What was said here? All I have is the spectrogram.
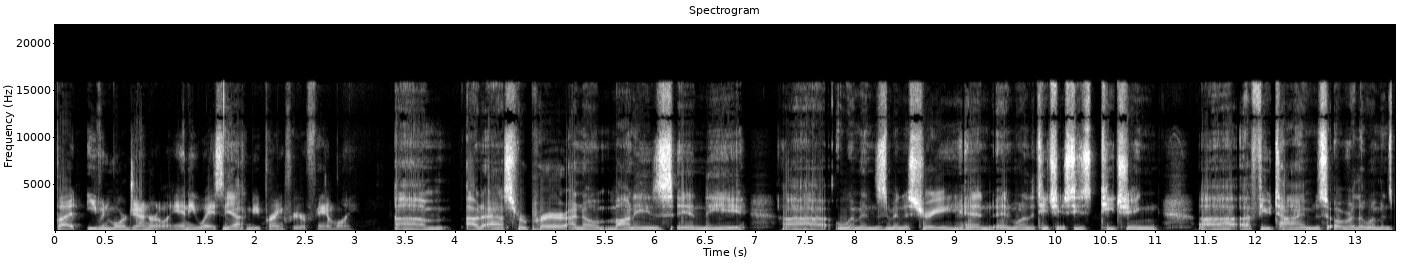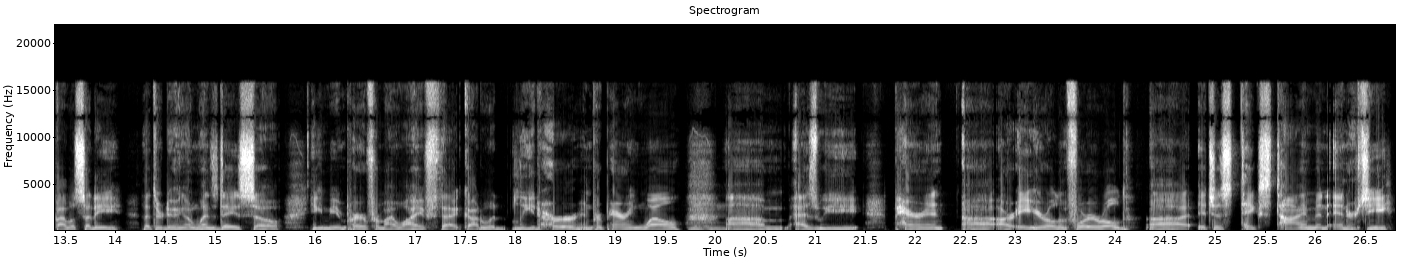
But even more generally, any ways that yeah. you can be praying for your family. Um, I would ask for prayer. I know Bonnie's in the uh, women's ministry and, and one of the teachings. She's teaching uh, a few times over the women's Bible study that they're doing on Wednesdays. So you can be in prayer for my wife that God would lead her in preparing well. Mm-hmm. Um, as we parent uh, our eight year old and four year old, uh, it just takes time and energy.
